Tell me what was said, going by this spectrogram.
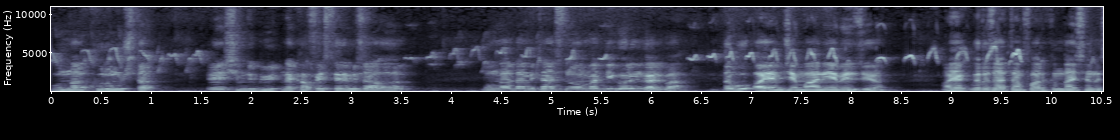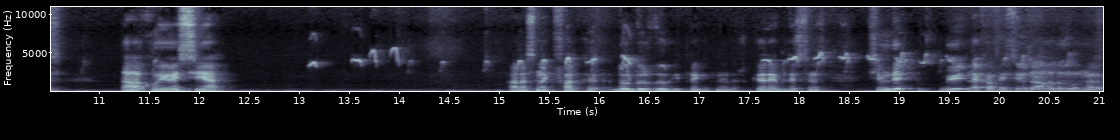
Bunlar kurumuş da. Ee, şimdi büyütme kafeslerimizi alalım. Bunlardan bir tanesi normal Ligorin galiba. Da bu IM Cemani'ye benziyor. Ayakları zaten farkındaysanız daha koyu ve siyah. Arasındaki farkı dur dur dur gitme gitme dur görebilirsiniz. Şimdi büyütme kafesimize alalım bunları.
